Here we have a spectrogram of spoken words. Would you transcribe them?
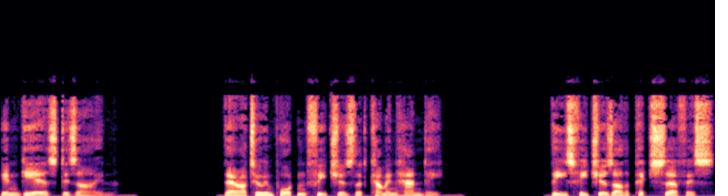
in gears design, there are two important features that come in handy. These features are the pitch surface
